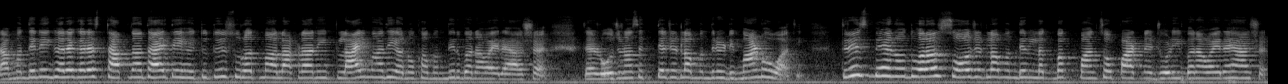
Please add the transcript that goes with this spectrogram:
રામ મંદિરની ઘરે ઘરે સ્થાપના થાય તે હેતુથી સુરતમાં લાકડાની પ્લાયમાંથી અનોખા મંદિર બનાવાઈ રહ્યા છે. ત્યારે રોજના સિત્તેર જેટલા મંદિર ડિમાન્ડ હોવાથી ત્રીસ બહેનો દ્વારા સો જેટલા મંદિર લગભગ પાંચસો પાર્ટને જોડી બનાવાઈ રહ્યા છે.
